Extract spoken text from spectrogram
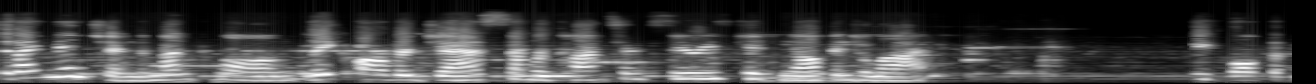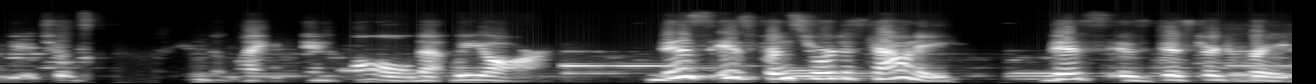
Did I mention the month-long Lake Arbor Jazz Summer Concert Series kicking off in July? We welcome you to and delight in all that we are. This is Prince George's County. This is District Great.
